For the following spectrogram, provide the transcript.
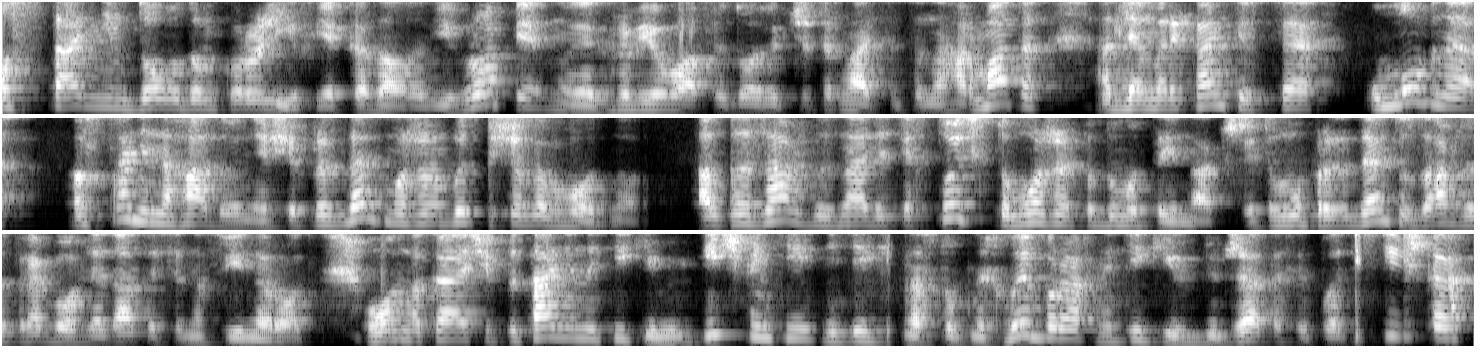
останнім доводом королів, як казали в Європі. Ну як гравіював Людовік 14 це на гарматах. А для американців це умовне останнє нагадування, що президент може робити що завгодно. Але завжди знайдеться хтось, хто може подумати інакше. І тому президенту завжди треба оглядатися на свій народ. Умовно кажучи, питання не тільки в імпічменті, не тільки в наступних виборах, не тільки в бюджетах і платіжках,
